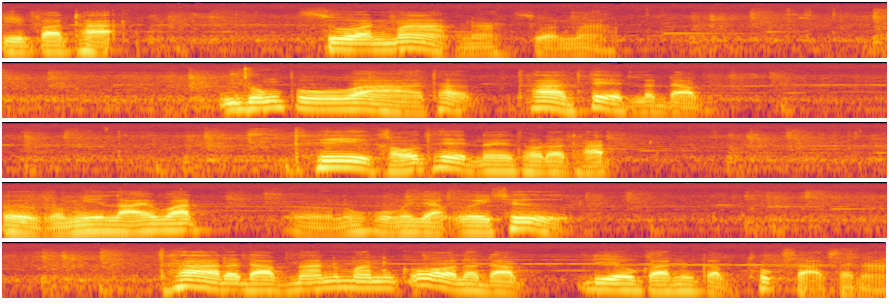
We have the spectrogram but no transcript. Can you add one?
จีปาถะ ส่วนมากนะ ส่วนมากหลวงปู่ว่าถ้าถ้าเทศระดับ ที่เขาเทศในโทรทัศน์ เออ ก็มีหลายวัด เออหลวงปู่ไม่อยากเอ่ยชื่อ ถ้าระดับนั้นมันก็ระดับเดียวกันกับทุกศาสนา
